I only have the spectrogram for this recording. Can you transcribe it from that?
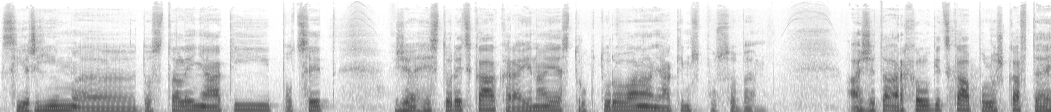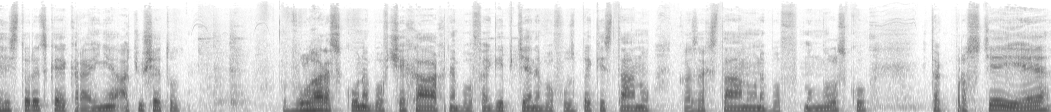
s Jiřím eh, dostali nějaký pocit, že historická krajina je strukturovaná nějakým způsobem. A že ta archeologická položka v té historické krajině, ať už je to v Bulharsku nebo v Čechách nebo v Egyptě nebo v Uzbekistánu, Kazachstánu nebo v Mongolsku, tak prostě je e,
